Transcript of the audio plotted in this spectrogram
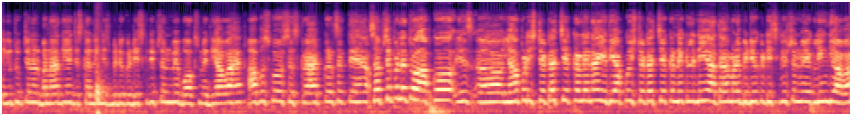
यूट्यूब चैनल बना दिया है, जिसका लिंक इस वीडियो के डिस्क्रिप्शन में बॉक्स में दिया हुआ है। आप उसको सब्सक्राइब कर सकते हैं। सबसे पहले तो आपको इस यहाँ पर स्टेटस चेक कर लेना है। यदि आपको स्टेटस चेक करने के लिए नहीं आता है, हमारे वीडियो के डिस्क्रिप्शन में एक लिंक दिया हुआ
